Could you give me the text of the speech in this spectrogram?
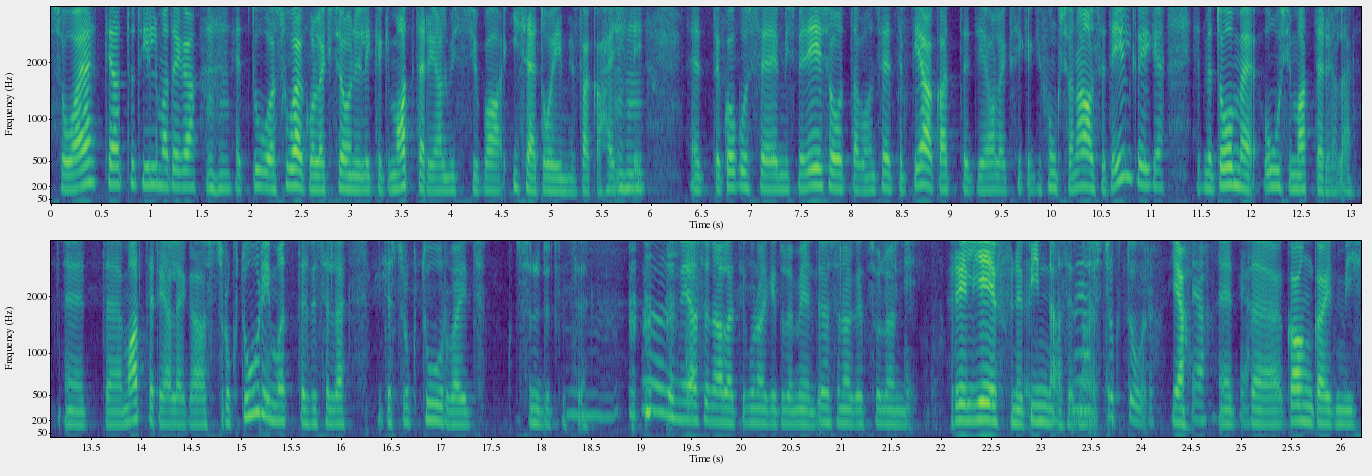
soe teatud ilmadega mm, -hmm. et tuua suvekollektsioonile ikkagi materjal, mis juba ise toimib väga hästi mm. -hmm. et kogu see, mis meid ees ootab, on see, et need peakatted ja oleks ikkagi funktsionaalsed eelkõige, et me toome uusi materjale, et materjale ka struktuuri mõttes või selle, mitte struktuur, vaid kuidas sa nüüd ütled see? see on hea sõna, alati kunagi ei tule meelde, ühesõnaga, et sul on reljeefne pinnas, et noh, struktuur. jah ja,, et ja. Äh, kangaid, mis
